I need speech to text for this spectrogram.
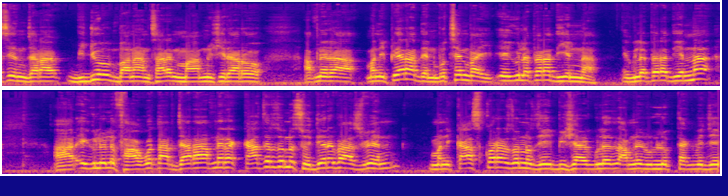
আছেন, যারা ভিডিও বানান সারেন মানুষের আরও আপনারা মানে প্যারা দেন, বুঝছেন ভাই? এইগুলা প্যারা দিয়েন না, এগুলা প্যারা দিয়েন না। আর এগুলো হলো ফাও কথা আর যারা আপনারা কাজের জন্য সৌদি আরবে আসবেন মানে কাজ করার জন্য যে বিষয়গুলো আপনার উল্লেখ থাকবে যে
